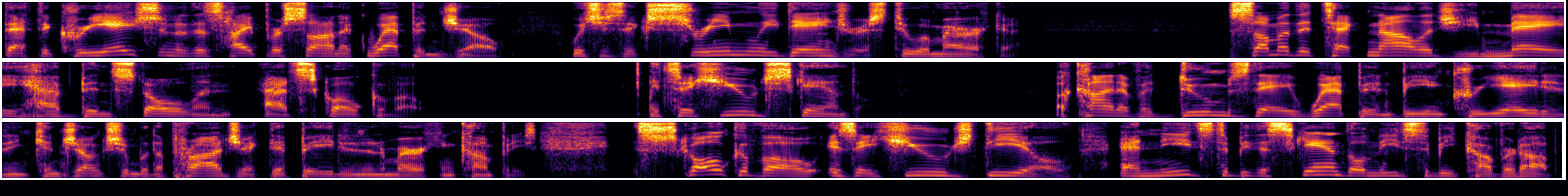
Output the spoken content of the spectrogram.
that the creation of this hypersonic weapon, Joe, which is extremely dangerous to America, some of the technology may have been stolen at Skolkovo. It's a huge scandal. A kind of a doomsday weapon being created in conjunction with a project that baited in American companies. Skolkovo is a huge deal and needs to be, the scandal needs to be covered up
